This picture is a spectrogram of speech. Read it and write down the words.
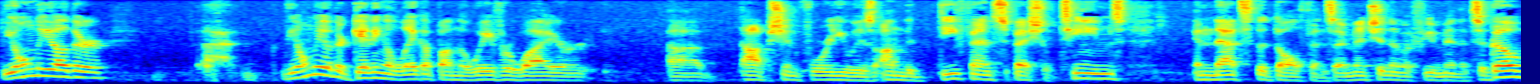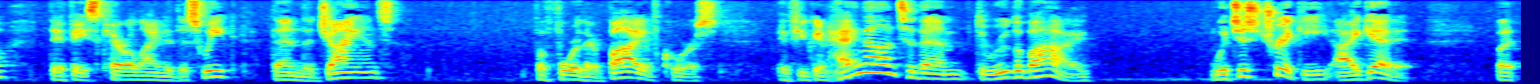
The only other the only other getting a leg up on the waiver wire uh, option for you is on the defense special teams, and that's the Dolphins. I mentioned them a few minutes ago. They face Carolina this week, then the Giants before their bye, of course. If you can hang on to them through the bye, which is tricky. I get it. But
